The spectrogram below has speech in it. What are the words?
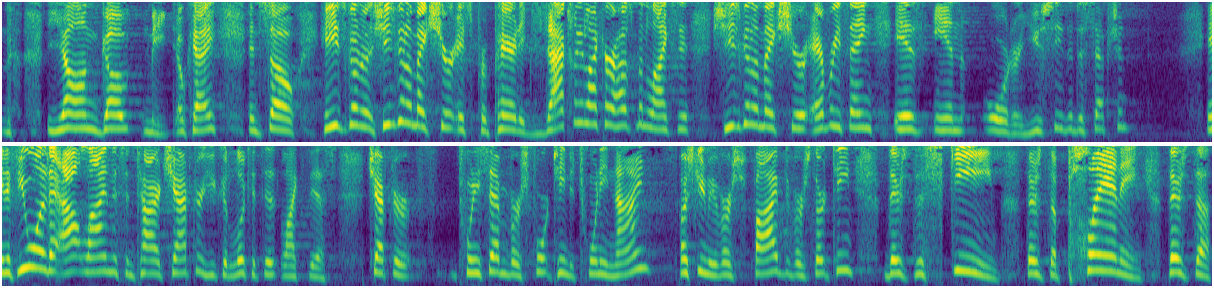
young goat meat, okay? And so he's gonna, she's gonna make sure it's prepared exactly like her husband likes it. She's gonna make sure everything is in order. You see the deception? And if you wanted to outline this entire chapter, you could look at it like this. Chapter 27, verse 14 to 29 oh, excuse me, verse 5 to verse 13, there's the scheme, there's the planning, there's the,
